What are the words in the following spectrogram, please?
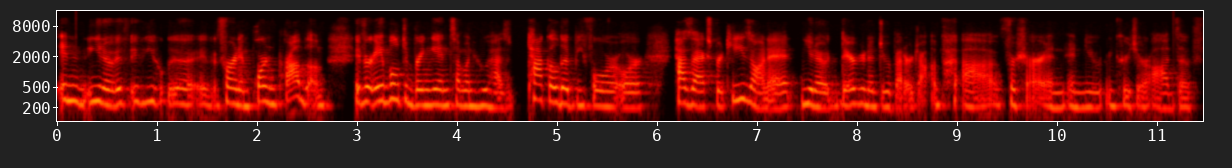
in you know if, if you uh, for an important problem, if you're able to bring in someone who has tackled it before or has expertise on it, you know they're going to do a better job uh, for sure, and and you increase your odds of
